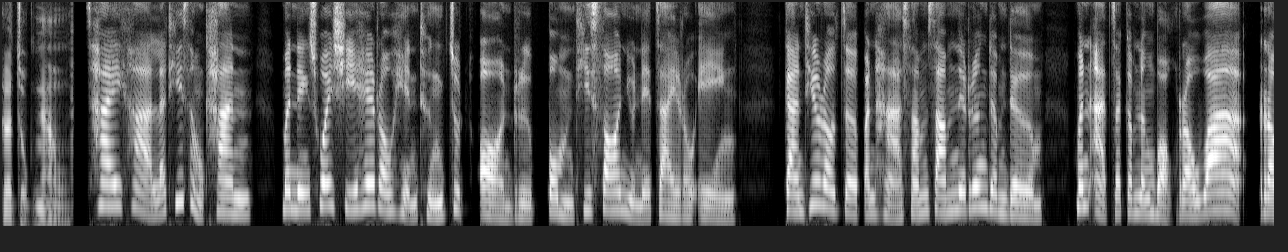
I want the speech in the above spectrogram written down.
กระจกเงา ใช่ค่ะ และที่สำคัญ มันยังช่วยชี้ให้เราเห็นถึงจุดอ่อนหรือปมที่ซ่อนอยู่ในใจเราเอง การที่เราเจอปัญหาซ้ำๆในเรื่องเดิมๆมันอาจจะกำลังบอกเราว่า เรา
